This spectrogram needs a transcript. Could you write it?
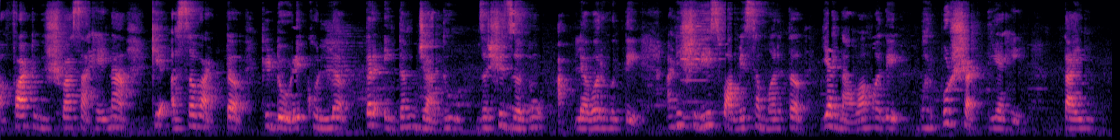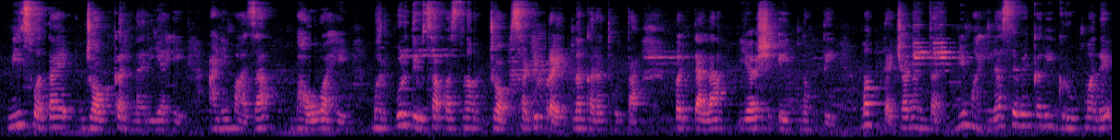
अफाट विश्वास आहे ना की असं वाटतं की डोळे खोललं तर एकदम जादू जशी जणू आपल्यावर होते. आणि श्री स्वामी समर्थ या नावामध्ये भरपूर शक्ती आहे. ताई मी स्वतः जॉब करणारी आहे आणि माझा भाऊ आहे. भरपूर दिवसापासून जॉबसाठी प्रयत्न करत होता पण त्याला यश येत नव्हते. मग त्याच्यानंतर मी महिला सेवेकरी ग्रुपमध्ये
